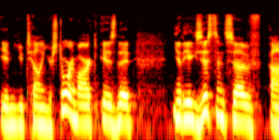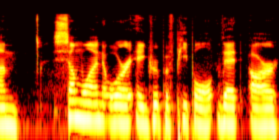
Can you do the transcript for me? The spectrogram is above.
in you telling your story, Mark, is that you know the existence of um, someone or a group of people that are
